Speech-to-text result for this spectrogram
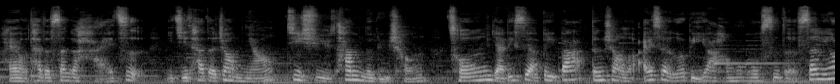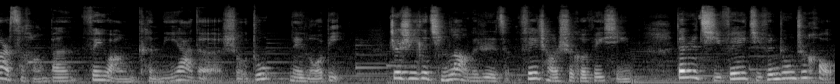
还有他的三个孩子以及他的丈母娘继续他们的旅程，从亚的斯亚贝巴登上了埃塞俄比亚航空公司的三零二次航班，飞往肯尼亚的首都内罗毕。这是一个晴朗的日子，非常适合飞行。但是起飞几分钟之后，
